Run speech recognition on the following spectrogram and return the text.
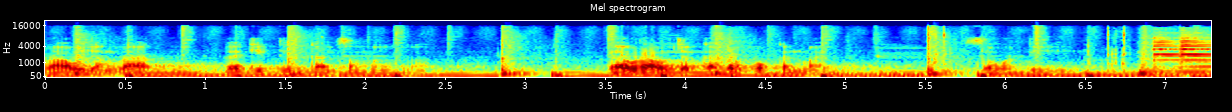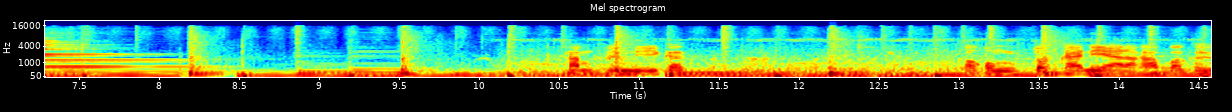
เรายังรักและคิดถึงกันเสมอ แล้วเราจะกลับมาพบกันใหม่ สวัสดีค่ำคืนนี้ก็ก็คงจบแค่นี้นะครับ ก็คือ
